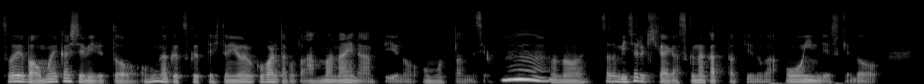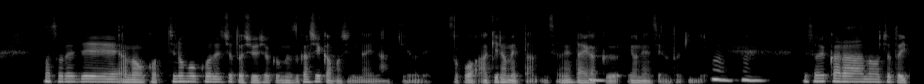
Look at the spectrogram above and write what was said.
そういえば思い返してみると、音楽作って人に喜ばれたことあんまないなっていうのを思ったんですよ。うんあの、それを見せる機会が少なかったっていうのが多いんですけど、まあ、それで、あの、こっちの方向でちょっと就職難しいかもしれないなっていうので、そこを諦めたんですよね、大学4年生の時に。うんでそれから、あの、ちょっと一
